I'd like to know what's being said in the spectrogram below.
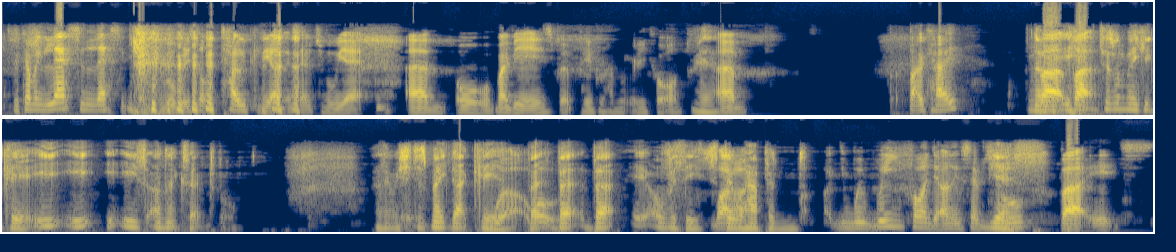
it's becoming less and less acceptable, but it's not totally unacceptable yet. Um, or maybe it is, but people haven't really caught on. Yeah. Um, but okay, No, but- it- but- just want to make it clear. It, it, it is unacceptable. I think we should just make that clear. Well, but well- but but it obviously still I- happened. We, we find it unacceptable. Yes. but it's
